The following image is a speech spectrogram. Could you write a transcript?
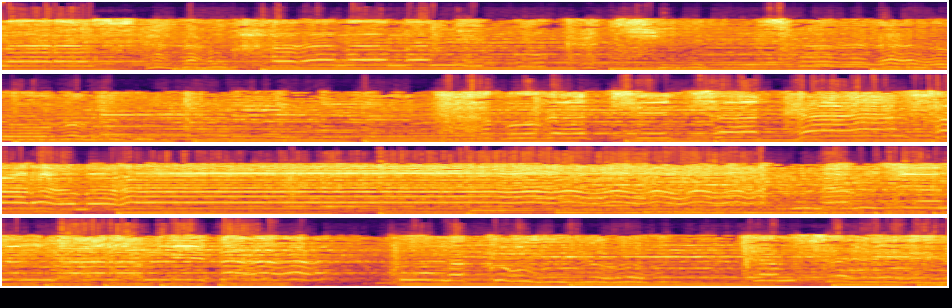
나란 사람 하나만 믿고 같이 살아온 바보같이 착한 사람아. 남자는 말합니다. 고맙고요. 감사해요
